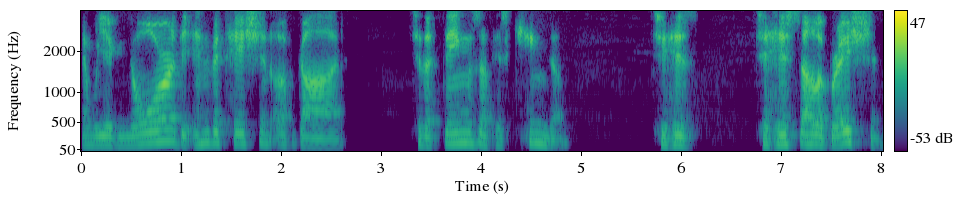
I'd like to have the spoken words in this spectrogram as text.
and we ignore the invitation of God to the things of his kingdom, to his to his celebration.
